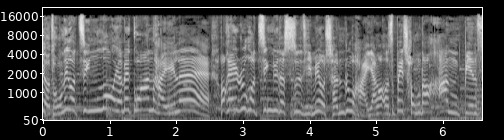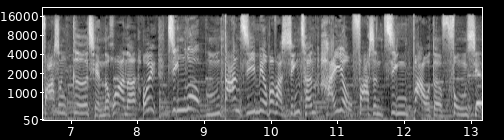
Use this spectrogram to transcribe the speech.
有同那个鲸落有没有关系呢 o k 如果鲸鱼的尸体没有沉入海洋，而是被冲到岸边发生搁浅的话呢？喂，鲸落唔单止没有办法形成，还有发生鲸爆的风险。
